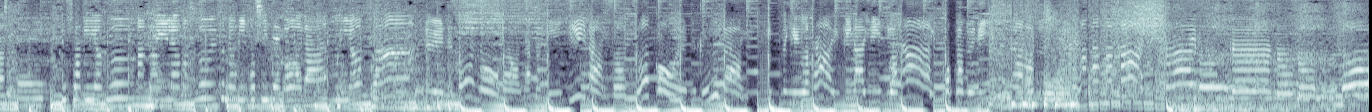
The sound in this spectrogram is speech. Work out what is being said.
たって潔く赤いラムつまみ押してごらんよさええでそのままたききらそそこてくらい。次はない未来はない。ここでみなの夢はない。最後で望むの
